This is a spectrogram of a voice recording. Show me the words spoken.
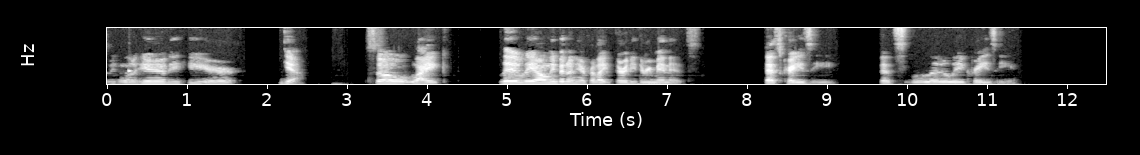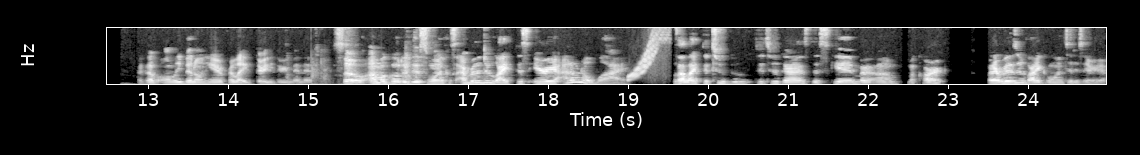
So we can go here to here. Yeah. So like literally I only been on here for like 33 minutes. That's crazy. That's literally crazy. Like I've only been on here for like 33 minutes. So I'm gonna go to this one because I really do like this area. I don't know why. Because I like the two the two guys, the skin um McCart. But I really do like going to this area.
